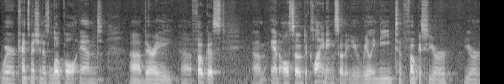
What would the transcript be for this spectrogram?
where transmission is local and uh, very uh, focused, um, and also declining, so that you really need to focus your, your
